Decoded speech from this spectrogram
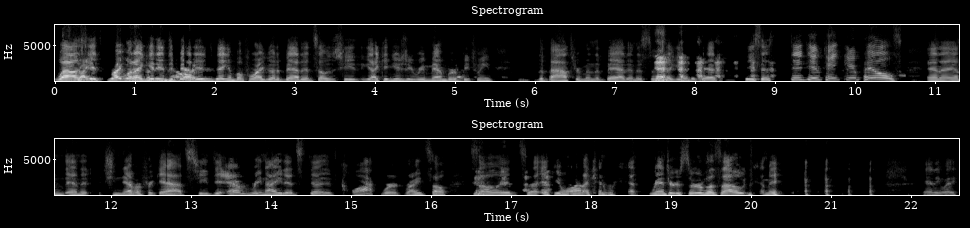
well, right. It's, right when I get into bed. I usually take them before I go to bed, and so she, I can usually remember between the bathroom and the bed. And as soon as I get into bed, she says, "Did you take your pills?" And and and it, she never forgets. She every night. It's it's clockwork, right? So so it's uh, if you want, I can rent, rent her service out. I mean, anyway,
